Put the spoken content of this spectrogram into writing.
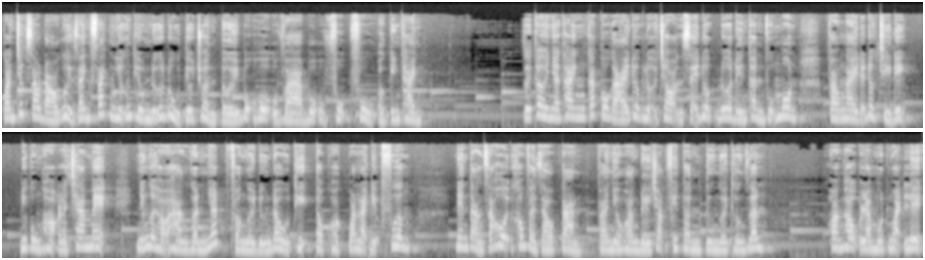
Quan chức sau đó gửi danh sách những thiếu nữ đủ tiêu chuẩn tới bộ hộ và bộ phụ phủ ở kinh thành. Dưới thời nhà Thanh, các cô gái được lựa chọn sẽ được đưa đến thần Vũ Môn vào ngày đã được chỉ định. Đi cùng họ là cha mẹ, những người họ hàng gần nhất và người đứng đầu thị tộc hoặc quan lại địa phương – nền tảng xã hội không phải rào cản và nhiều hoàng đế chọn phi tần từ người thường dân. Hoàng hậu là một ngoại lệ,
